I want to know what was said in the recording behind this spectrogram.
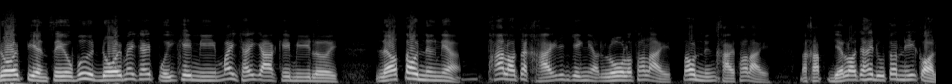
โดยเปลี่ยนเซลล์พืชโดยไม่ใช้ปุ๋ยเคมี ไม่ใช้ยาเคมีเลย แล้วต้นหนึ่งเนี่ยถ้าเราจะขายจริงๆเนี่ยโลละเท่าไหร่ ต้นหนึ่งขายเท่าไหร่นะครับเดี๋ยวเราจะให้ดูต้นนี้ก่อน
